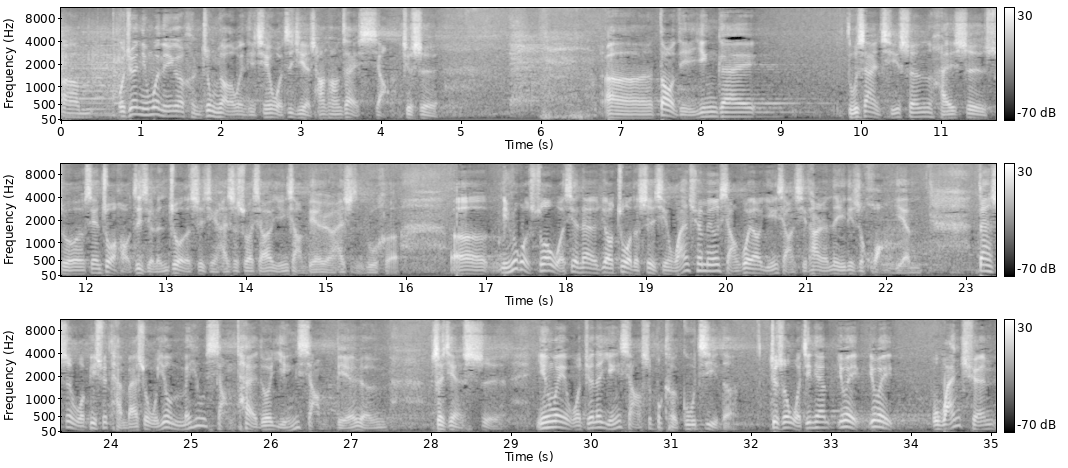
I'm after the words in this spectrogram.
嗯，我觉得您问了一个很重要的问题，其实我自己也常常在想，就是，呃，到底应该。独善其身，还是说先做好自己能做的事情，还是说想要影响别人，还是如何？呃，你如果说我现在要做的事情完全没有想过要影响其他人，那一定是谎言。但是我必须坦白说，我又没有想太多影响别人这件事，因为我觉得影响是不可估计的。就说我今天，因为因为我完全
